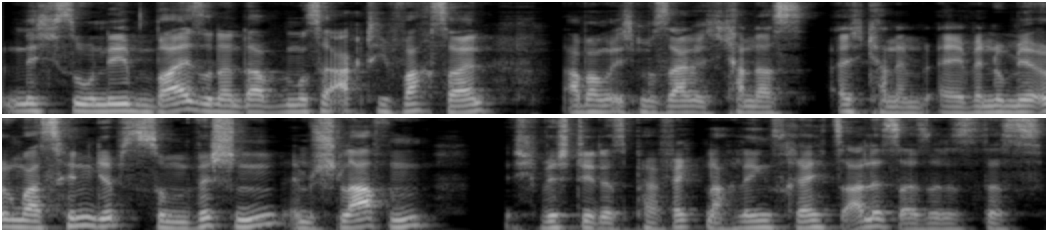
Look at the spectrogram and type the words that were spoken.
nicht so nebenbei, sondern da muss er aktiv wach sein. Aber ich muss sagen, ich kann das, ich kann, ey, wenn du mir irgendwas hingibst zum Wischen im Schlafen, ich wische dir das perfekt nach links, rechts, alles. Also das, das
